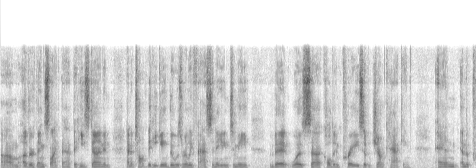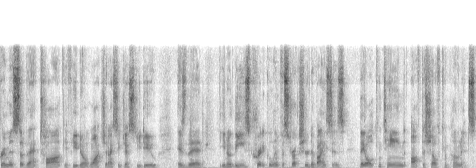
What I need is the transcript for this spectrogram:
um, other things like that that he's done. And, and a talk that he gave that was really fascinating to me that was uh, called In Praise of Junk Hacking. And, and the premise of that talk, if you don't watch it, I suggest you do, is that you know these critical infrastructure devices, they all contain off-the-shelf components.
